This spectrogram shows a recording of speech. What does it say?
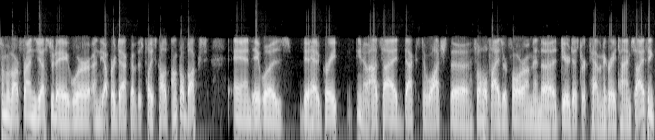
some of our friends yesterday were on the upper deck of this place called Uncle Buck's, and it was they had great you know outside decks to watch the the whole Fiserv Forum and the Deer District having a great time. So I think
